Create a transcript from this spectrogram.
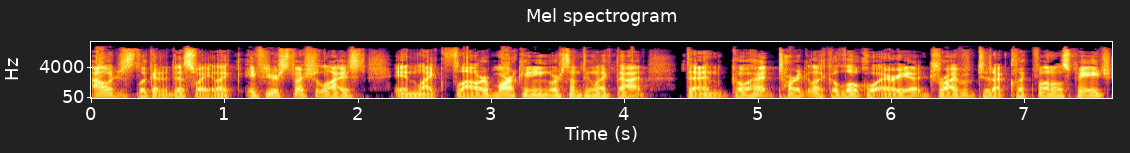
I would just look at it this way. Like if you're specialized in like flower marketing or something like that, then go ahead, target like a local area, drive up to that ClickFunnels page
